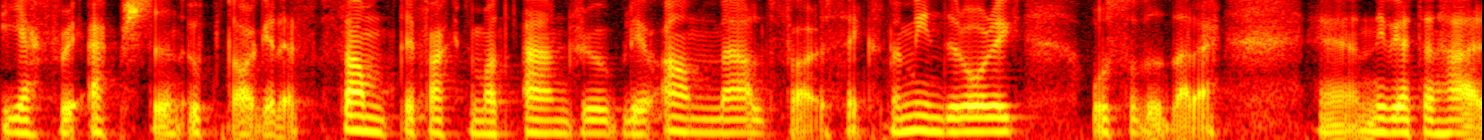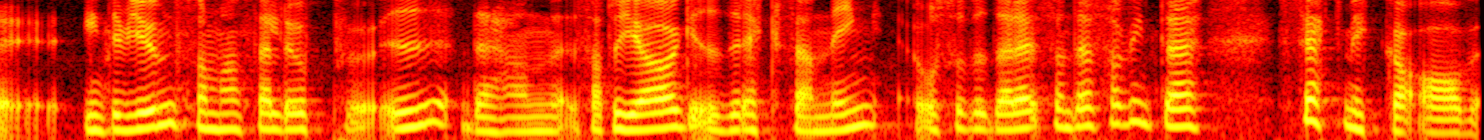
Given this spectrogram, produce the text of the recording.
Jeffrey Epstein uppdagades samt det faktum att Andrew blev anmäld för sex med minderåriga minderårig och så vidare. Eh, ni vet den här intervjun som han ställde upp i där han satt och ljög i direktsändning och så vidare. Sen dess har vi inte sett mycket av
